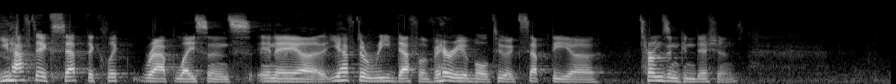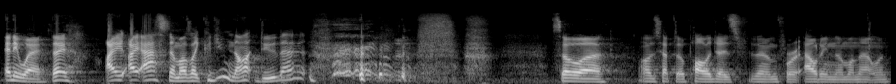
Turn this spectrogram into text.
You have to accept the click wrap license in a, uh, you have to redef a variable to accept the uh, terms and conditions. Anyway, they, I, I, asked them, I was like, could you not do that? so uh, I'll just have to apologize for them for outing them on that one.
